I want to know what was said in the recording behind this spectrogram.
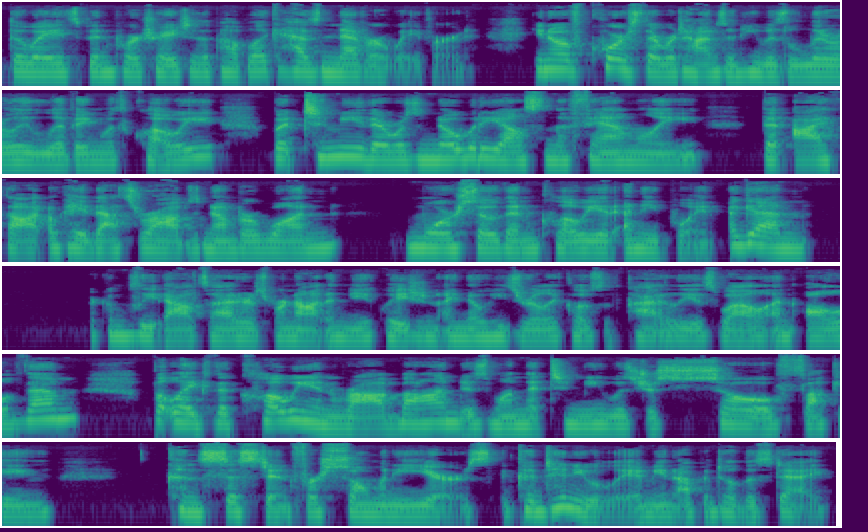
the way it's been portrayed to the public, has never wavered. You know, of course, there were times when he was literally living with Khloé, but to me, there was nobody else in the family that I thought, okay, that's Rob's number one, more so than Khloé at any point. Again, are complete outsiders. We're not in the equation. I know he's really close with Kylie as well and all of them. But like the Khloé and Rob bond is one that to me was just so fucking consistent for so many years, continually. I mean, up until this day.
